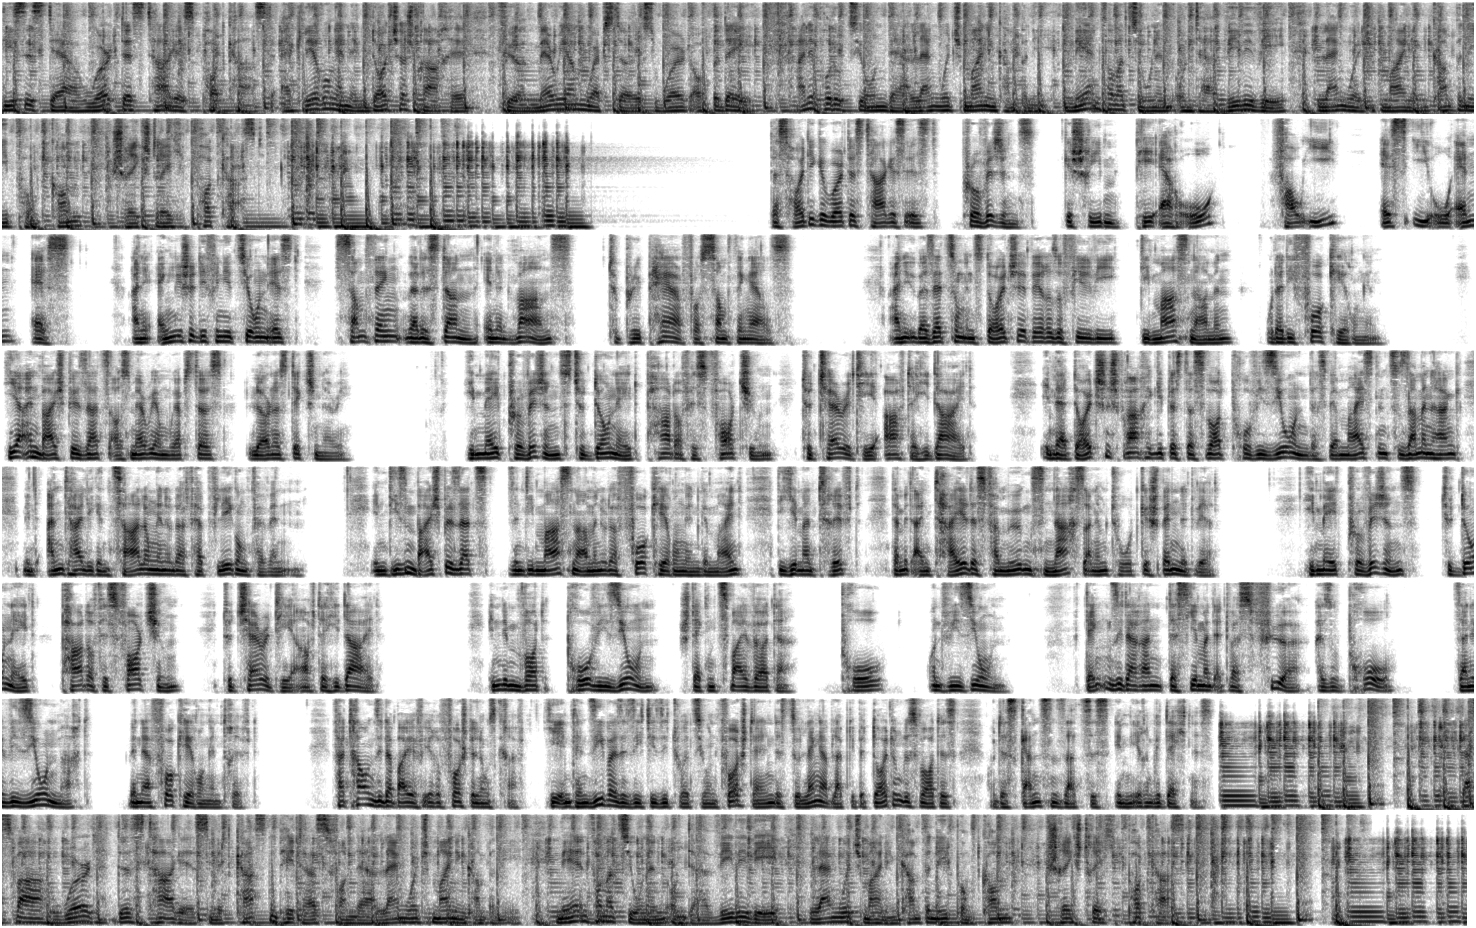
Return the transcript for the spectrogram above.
Dies ist der Word des Tages Podcast. Erklärungen in deutscher Sprache für Merriam-Webster's Word of the Day. Eine Produktion der Language Mining Company. Mehr Informationen unter www.languageminingcompany.com-podcast. Das heutige Word des Tages ist Provisions, geschrieben P-R-O-V-I-S-I-O-N-S. Eine englische Definition ist something that is done in advance to prepare for something else. Eine Übersetzung ins Deutsche wäre so viel wie die Maßnahmen oder die Vorkehrungen. Hier ein Beispielsatz aus Merriam-Webster's Learner's Dictionary. He made provisions to donate part of his fortune to charity after he died. In der deutschen Sprache gibt es das Wort Provision, das wir meist im Zusammenhang mit anteiligen Zahlungen oder Verpflegung verwenden. In diesem Beispielsatz sind die Maßnahmen oder Vorkehrungen gemeint, die jemand trifft, damit ein Teil des Vermögens nach seinem Tod gespendet wird. He made provisions to donate part of his fortune to charity after he died. In dem Wort Provision stecken zwei Wörter. Pro und Vision. Denken Sie daran, dass jemand etwas für, also pro, seine Vision macht, wenn er Vorkehrungen trifft. Vertrauen Sie dabei auf Ihre Vorstellungskraft. Je intensiver Sie sich die Situation vorstellen, desto länger bleibt die Bedeutung des Wortes und des ganzen Satzes in Ihrem Gedächtnis. Das war Word des Tages mit Carsten Peters von der Language Mining Company. Mehr Informationen unter www.languageminingcompany.com-podcast.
